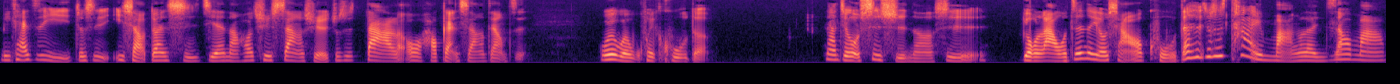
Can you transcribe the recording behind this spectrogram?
离开自己，就是一小段时间，然后去上学，就是大了哦，好感伤这样子。我以为我会哭的，那结果事实呢是有啦，我真的有想要哭，但是就是太忙了，你知道吗？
